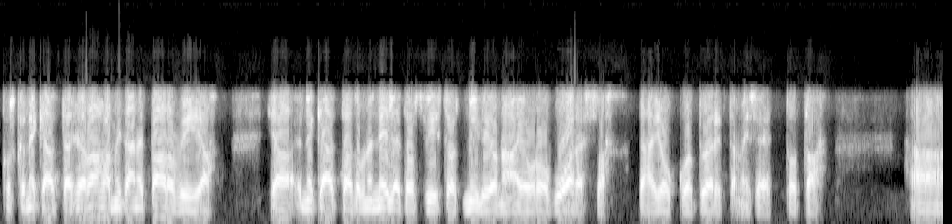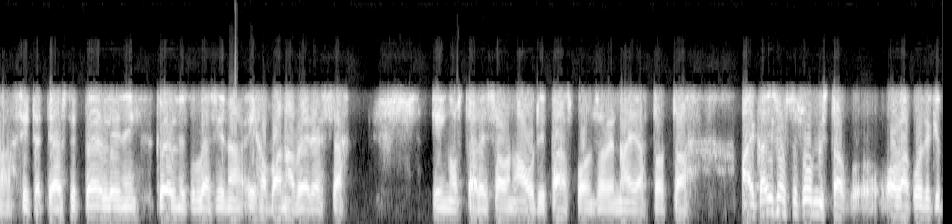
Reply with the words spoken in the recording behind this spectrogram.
koska ne käyttää se raha, mitä ne tarvii ja, ja ne käyttää tuommoinen 14-15 miljoonaa euroa vuodessa tähän joukkueen pyörittämiseen. Tota, sitten tietysti Berliini, Kölni tulee siinä ihan vanavedessä. Ingolstadissa on Audi pääsponsorina ja tota, aika isosta summista ollaan kuitenkin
